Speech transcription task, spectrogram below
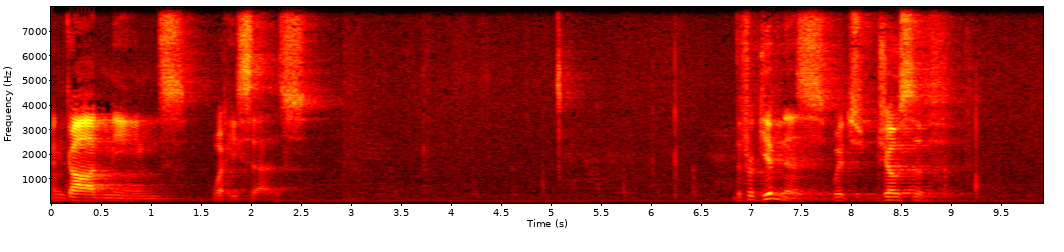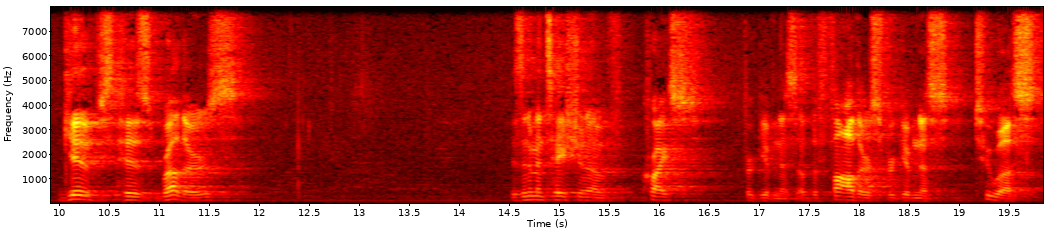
and God means what he says. The forgiveness which Joseph gives his brothers is an imitation of Christ's forgiveness, of the Father's forgiveness to us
